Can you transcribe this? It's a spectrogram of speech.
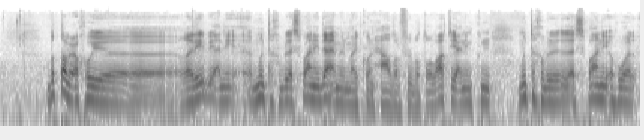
بالطبع أخوي آه، غريب يعني المنتخب الإسباني دائما ما يكون حاضر في البطولات يعني يمكن المنتخب الإسباني هو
